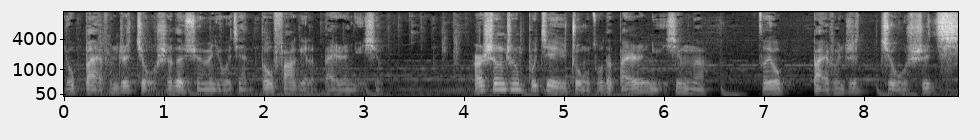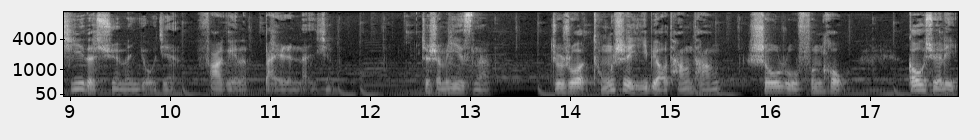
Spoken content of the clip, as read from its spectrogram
有百分之九十的询问邮件都发给了白人女性，而声称不介意种族的白人女性呢，则有百分之九十七的询问邮件发给了白人男性。这什么意思呢？就是说，同是仪表堂堂、收入丰厚、高学历。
